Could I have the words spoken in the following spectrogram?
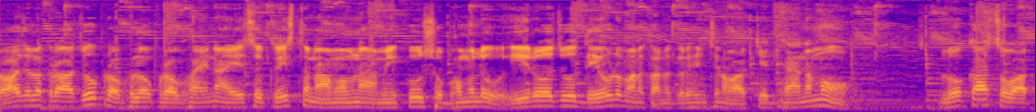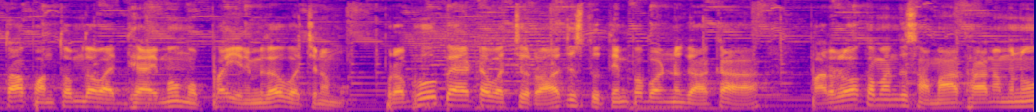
రాజులకు రాజు ప్రభులో ప్రభు అయిన యేసుక్రీస్తు నామమున మీకు శుభములు. ఈరోజు దేవుడు మనకు అనుగ్రహించిన వాక్య ధ్యానము లోకాసు వార్త పంతొమ్మిదవ అధ్యాయము ముప్పై ఎనిమిదవ వచనము. ప్రభు పేట వచ్చు రాజు స్థుతింపబడునుగాక పరలోకమందు సమాధానమును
